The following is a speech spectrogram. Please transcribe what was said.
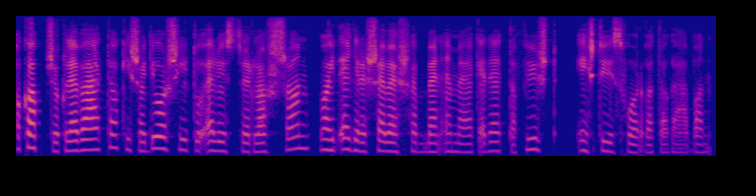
A kapcsok leváltak, és a gyorsító először lassan, majd egyre sebesebben emelkedett a füst és tűz forgatagában.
